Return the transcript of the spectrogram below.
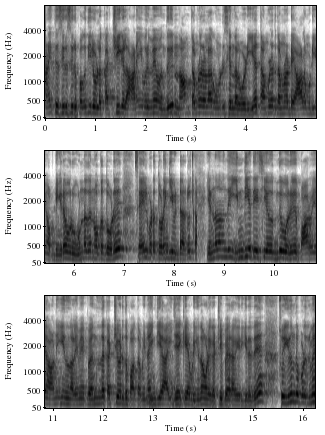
அனைத்து சிறு சிறு பகுதியில் உள்ள கட்சிகள் அனைவருமே வந்து நாம் தமிழர்களாக ஒன்று சேர்ந்தால் ஒழிய தமிழர் தமிழ்நாட்டை ஆள முடியும் அப்படிங்கிற ஒரு உன்னத நோக்கத்தோடு செயல்பட தொடங்கிவிட்டார்கள் என்னதான் வந்து இந்திய தேசிய வந்து ஒரு பார்வையாக அணுகி இருந்தாலுமே இப்போ எந்த கட்சி எடுத்து பார்த்தோம் அப்படின்னா இந்தியா ஐஜேகே அப்படிங்கிறது அவங்களுடைய கட்சி பேராக இருக்கிறது. ஸோ இருந்த பொழுதுமே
